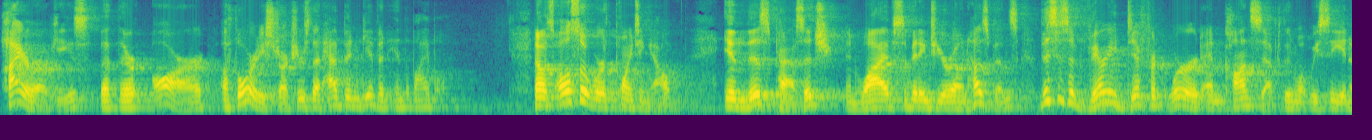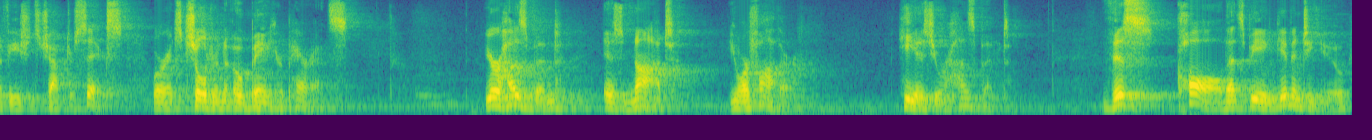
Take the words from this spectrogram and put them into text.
hierarchies, that there are authority structures that have been given in the Bible. Now, it's also worth pointing out in this passage, in wives submitting to your own husbands, this is a very different word and concept than what we see in Ephesians chapter 6, where it's children obey your parents. Your husband is not your father, he is your husband. This call that's being given to you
